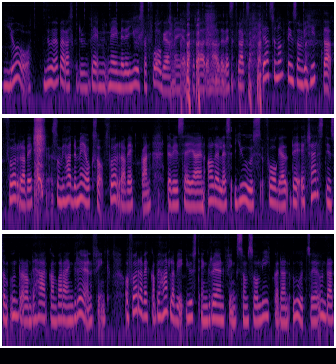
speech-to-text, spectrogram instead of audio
Ja, nu överraskade du mig med den ljusa fågeln, men jag ska ta den alldeles strax. Det är alltså någonting som vi hittade förra veckan, som vi hade med också förra veckan, det vill säga en alldeles ljus fågel. Det är Kerstin som undrar om det här kan vara en grönfink. Och förra veckan behandlade vi just en grönfink som såg likadan ut, så jag undrar,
